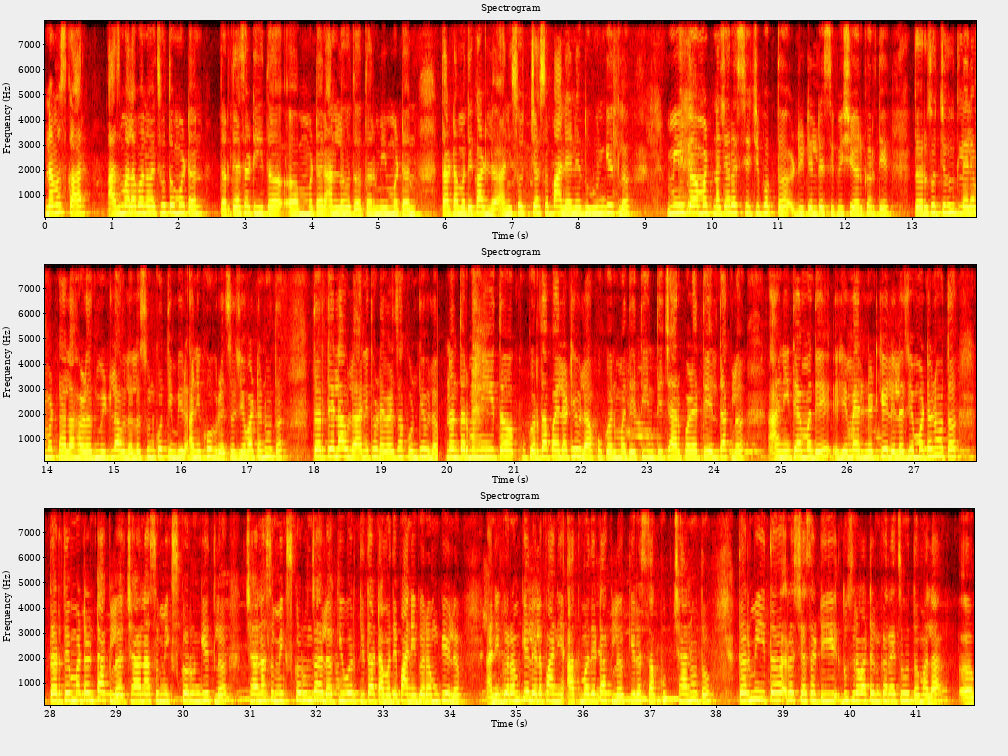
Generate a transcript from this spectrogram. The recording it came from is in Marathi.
नमस्कार. आज मला बनवायचं होतं मटण तर त्यासाठी इथं मटण आणलं होतं तर मी मटण ताटामध्ये काढलं आणि स्वच्छ असं पाण्याने धुवून घेतलं. मी इथं मटणाच्या रस्स्याची फक्त डिटेल रेसिपी शेअर करते. तर स्वच्छ धुतलेल्या मटणाला हळद मीठ लावलं लसूण कोथिंबीर आणि खोबऱ्याचं जे वाटण होतं तर ते लावलं आणि थोड्या वेळ झाकून ठेवलं. नंतर मग मी इथं कुकर तापायला ठेवला. कुकरमध्ये तीन ते चार पळ्या तेल टाकलं आणि त्यामध्ये हे मॅरिनेट केलेलं जे मटण होतं तर ते मटण टाकलं छान असं मिक्स करून घेतलं. छान असं मिक्स करून झालं की वरती ताटामध्ये पाणी गरम केलं आणि गरम केलेलं पाणी आतमध्ये टाकलं की रस्सा खूप छान होतो. तर मी इथं रश्श्यासाठी दुसरं वाटण करायचं होतं मला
